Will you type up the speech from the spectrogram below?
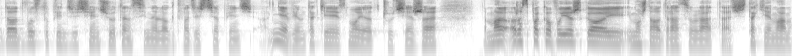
do 250 ten Cinelog 25. Nie wiem, takie jest moje odczucie, że ma, rozpakowujesz go i, i można od razu latać. Takie mam.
